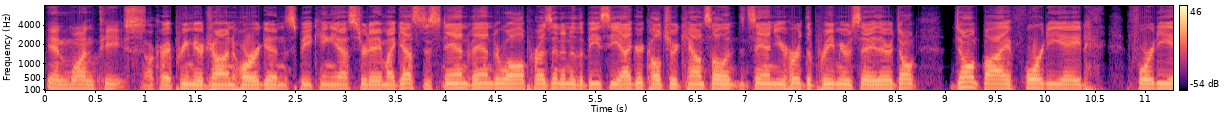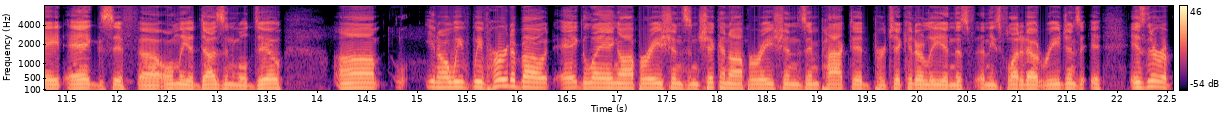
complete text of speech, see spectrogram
in one piece. Okay, Premier John Horgan speaking yesterday. My guest is Stan Vander Waal, president of the BC Agriculture Council. And Stan, you heard the premier say there, don't don't buy 48, 48 eggs if uh, only a dozen will do. Um, you know, we've we've heard about egg laying operations and chicken operations impacted, particularly in this in these flooded out regions. Is there a,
